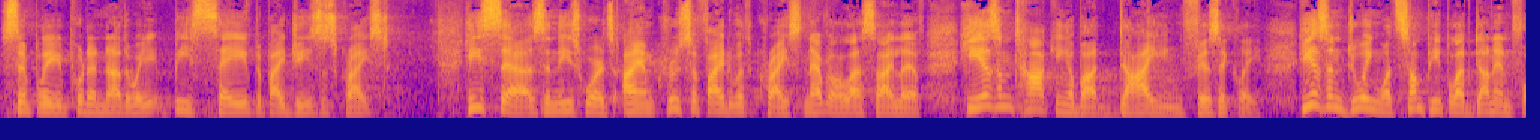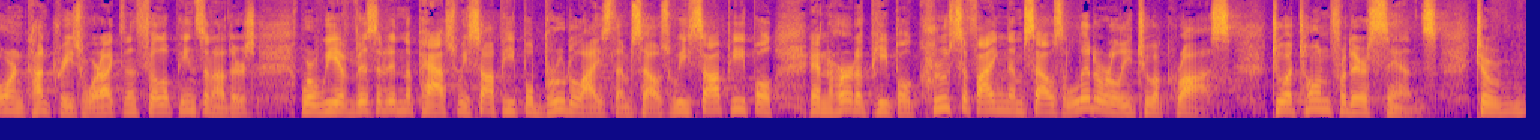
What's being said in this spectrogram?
simply put another way, be saved by Jesus Christ? He says in these words, I am crucified with Christ, nevertheless I live. He isn't talking about dying physically. He isn't doing what some people have done in foreign countries, where, like in the Philippines and others, where we have visited in the past. We saw people brutalize themselves. We saw people and heard of people crucifying themselves literally to a cross to atone for their sins, to,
